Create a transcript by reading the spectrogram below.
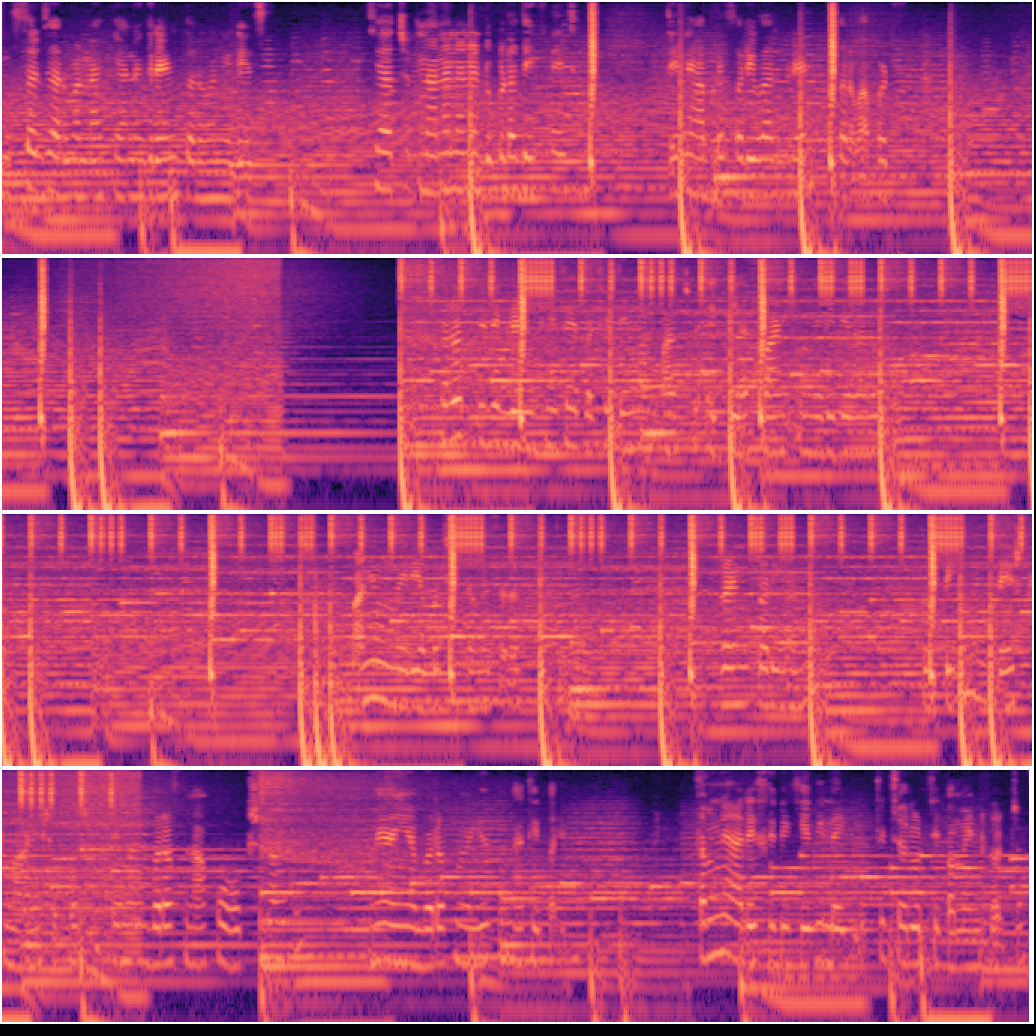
મિક્સર જારમાં નાખી અને ગ્રાઇન્ડ કરવાની રહેશે જે આ નાના નાના ટુકડા દેખાય છે, તેને આપણે ફરીવાર ગ્રાઇન્ડ કરવા પડશે. રીતે ગ્રાઇન્ડ પછી તેમાં પાછું એક ગ્લાસ પાણી ઉમેરી દેવાનું. પાણી ઉમેર્યા પછી તમે સરસ ગ્રાઇન્ડ કરી અને રોટીનો ટેસ્ટ માણી શકો છો. તેમાં બરફ નાખવો ઓપ્શનલ મેં અહીંયા બરફનો યુઝ નથી કર્યો. તમને આ રેસીપી કેવી લાગી તે જરૂરથી કમેન્ટ કરજો.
